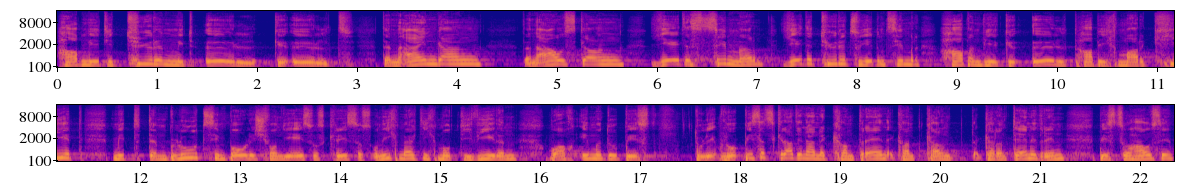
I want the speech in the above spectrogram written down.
haben wir die Türen mit Öl geölt. Den Eingang, den Ausgang, jedes Zimmer, jede Türe zu jedem Zimmer haben wir geölt, habe ich markiert mit dem Blut symbolisch von Jesus Christus. Und ich möchte dich motivieren, wo auch immer du bist, Du bist jetzt gerade in einer Quarantäne, drin, bist zu Hause,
